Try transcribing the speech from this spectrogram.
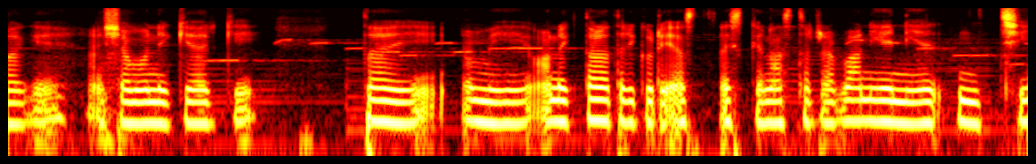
লাগে আয়সা মনিকে আর কি। তাই আমি অনেক তাড়াতাড়ি করে আজকে নাস্তাটা বানিয়ে নিয়ে নিচ্ছি।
